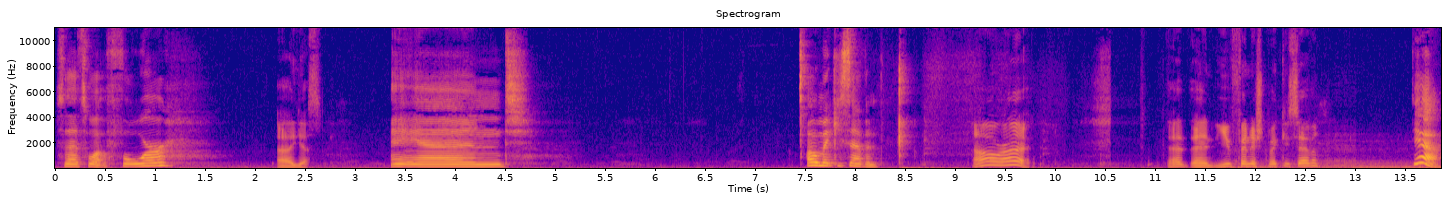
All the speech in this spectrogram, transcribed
So that's what four Uh, yes. and oh Mickey Seven. All right. And, and you finished Mickey Seven? Yeah,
